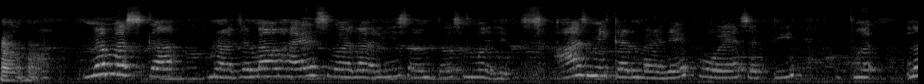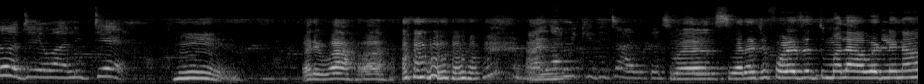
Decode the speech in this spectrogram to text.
हा. हा नमस्कार. माझं नाव आहे स्वराली संतोष मले आज मी करणार आहे पोळ्यासाठी जेवालीचे हम्म. अरे वा वा. आणि स्वराचे फळं जर तुम्हाला आवडले ना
